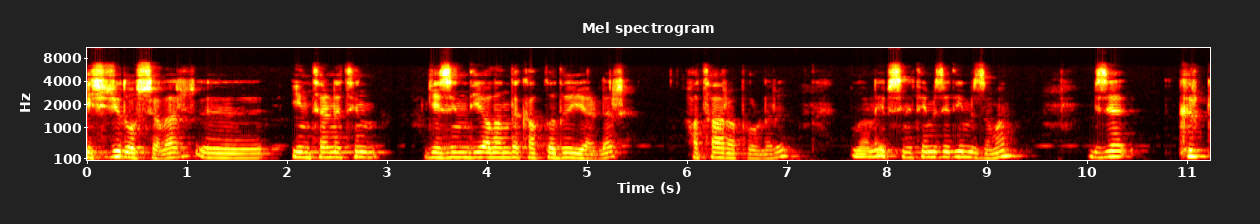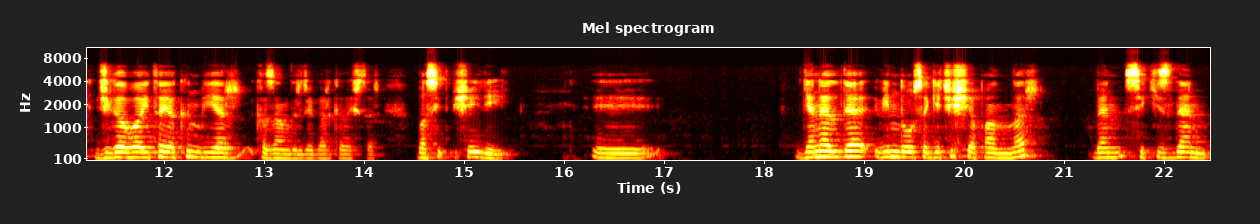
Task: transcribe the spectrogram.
geçici dosyalar, e, internetin gezindiği alanda kapladığı yerler, hata raporları. Bunların hepsini temizlediğimiz zaman bize 40 GB'a yakın bir yer kazandıracak arkadaşlar. Basit bir şey değil. E, genelde Windows'a geçiş yapanlar ben 8'den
